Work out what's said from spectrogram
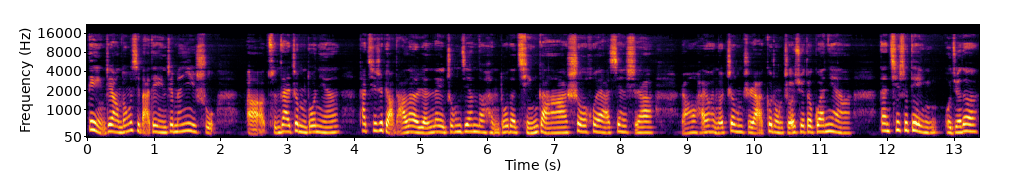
电影这样东西吧，电影这门艺术，啊、存在这么多年。它其实表达了人类中间的很多的情感啊、社会啊、现实啊，然后还有很多政治啊、各种哲学的观念啊。但其实电影，我觉得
